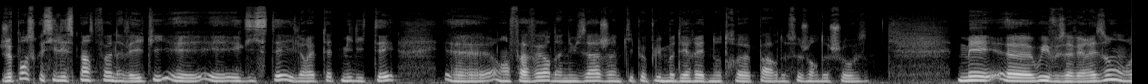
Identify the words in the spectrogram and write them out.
Je pense que si les smartphones avaient existé, il aurait peut-être milité euh, en faveur d'un usage un petit peu plus modéré de notre part de ce genre de choses. Mais euh, oui, vous avez raison.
